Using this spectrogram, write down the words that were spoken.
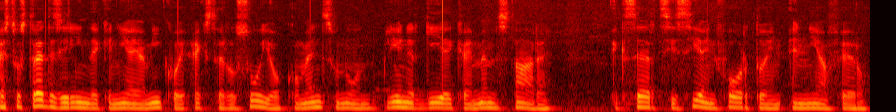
Estus tre desirinde che niai amicoi exter Rusuio comenzu nun pli energie cae mem stare exerci sia in fortoin en nia fero,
